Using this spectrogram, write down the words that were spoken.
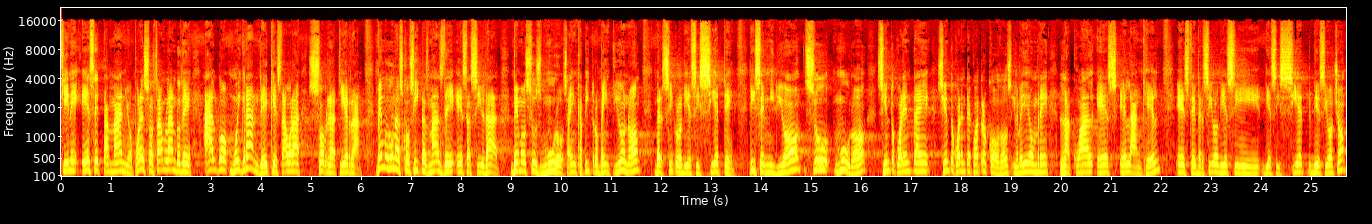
tiene ese tamaño. Por eso estamos hablando de algo muy grande que está ahora sobre la tierra. Vemos unas cositas más de esa ciudad. Vemos sus muros. Ahí en capítulo 21, versículo 17. Dice, midió su muro 140, 144 codos y le medida hombre, la cual es el ángel. Este versículo 17, 18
